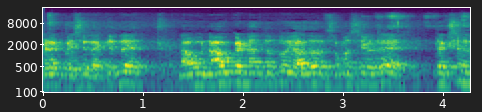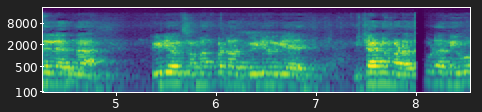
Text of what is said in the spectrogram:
ಹೇಳಕ್ ಬಯಸಿಲ್ಲ. ಯಾಕೆಂದ್ರೆ ನಾವು ನಾವು ಕಂಡಂಥದ್ದು ಯಾವ್ದಾದ್ರು ಸಮಸ್ಯೆ ಹೇಳಿದ್ರೆ ತಕ್ಷಣದಲ್ಲಿ ಅದನ್ನ ಪಿ ಡಿ ಸಂಬಂಧಪಟ್ಟವ್ರ ಪಿ ಡಿ ವಿಚಾರಣೆ ಮಾಡೋದು ಕೂಡ ನೀವು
